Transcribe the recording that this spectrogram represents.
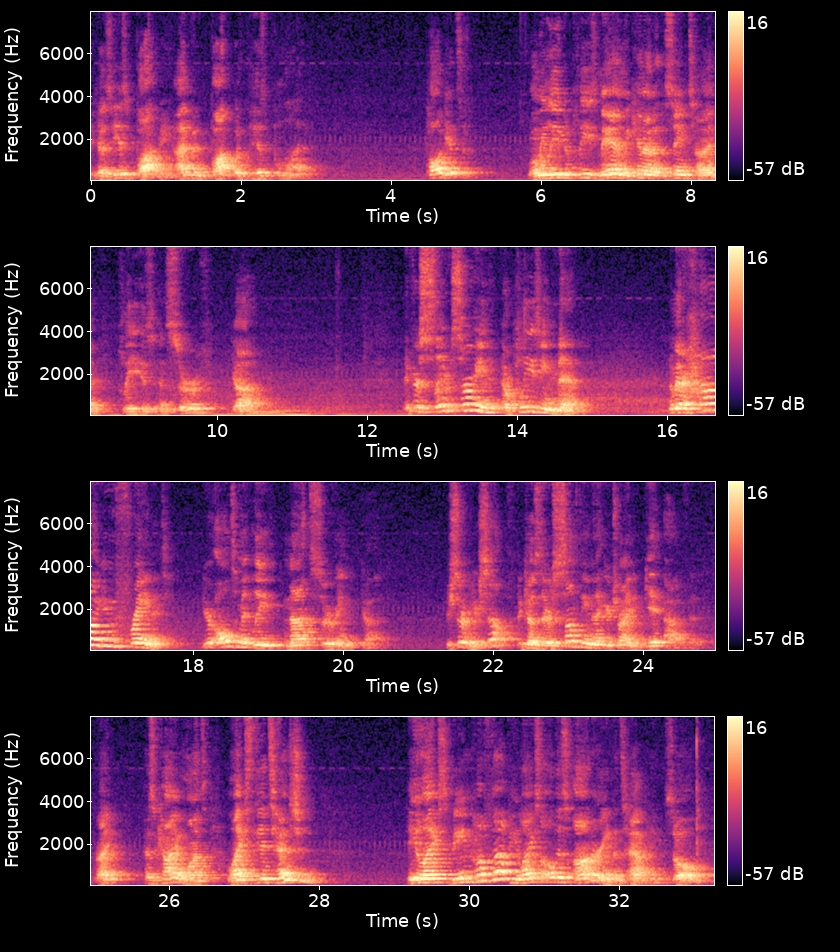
Because he has bought me. I've been bought with his blood. Paul gets it. When we leave to please man, we cannot at the same time please and serve God. If you're serving or pleasing men, no matter how you frame it, you're ultimately not serving God. You're serving yourself because there's something that you're trying to get out of it, right? Hezekiah wants, likes the attention. He likes being puffed up. He likes all this honoring that's happening. So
